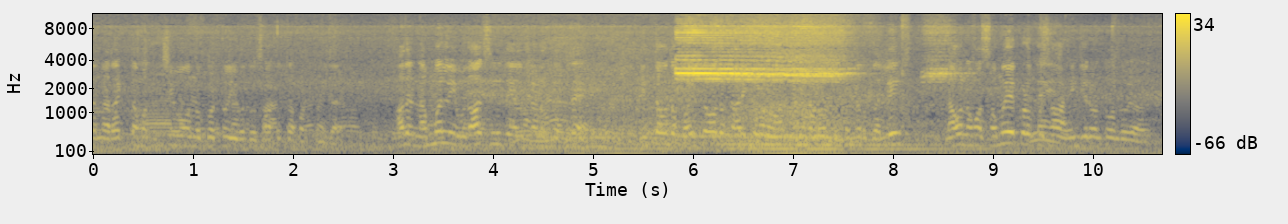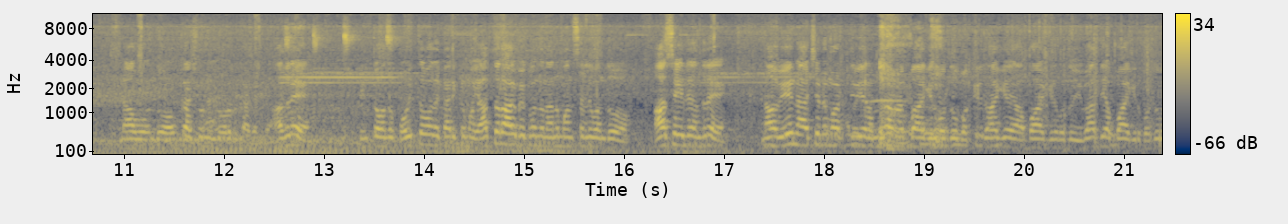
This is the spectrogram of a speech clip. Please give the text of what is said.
ತನ್ನ ರಕ್ತ ಮತ್ತು ಜೀವವನ್ನು ಕೊಟ್ಟು ಇವತ್ತು ಸ್ವಾತಂತ್ರ್ಯ ಪಡ್ಕೊಂಡಿದ್ದಾರೆ ಆದರೆ ನಮ್ಮಲ್ಲಿ ಉದಾಸೀನತೆ ಎಲ್ಲಿ ಕಾಣುತ್ತೆ ಅಂದರೆ ಇಂಥ ಒಂದು ಪವಿತ್ರವಾದ ಕಾರ್ಯಕ್ರಮವನ್ನು ಆಚರಣೆ ಮಾಡುವಂಥ ಸಂದರ್ಭದಲ್ಲಿ ನಾವು ನಮ್ಮ ಸಮಯ ಕೊಡೋಕ್ಕೂ ಸಹ ಹಿಂದಿರುವಂಥ ಒಂದು, ನಾವು ಒಂದು ಅವಕಾಶವನ್ನು ನೋಡಬೇಕಾಗುತ್ತೆ. ಆದರೆ ಇಂಥ ಒಂದು ಪವಿತ್ರವಾದ ಕಾರ್ಯಕ್ರಮ ಯಾವ ಥರ ಆಗಬೇಕು ಅಂತ ನನ್ನ ಮನಸ್ಸಲ್ಲಿ ಒಂದು ಆಸೆ ಇದೆ ಅಂದರೆ ನಾವು ಏನು ಆಚರಣೆ ಮಾಡ್ತೀವಿ, ರಂಜಾನ್ ಹಬ್ಬ ಆಗಿರ್ಬೋದು, ಬಕ್ರೀದ್ ಹಾಗೆ ಹಬ್ಬ ಆಗಿರ್ಬೋದು, ಯುಗಾದಿ ಹಬ್ಬ ಆಗಿರ್ಬೋದು,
